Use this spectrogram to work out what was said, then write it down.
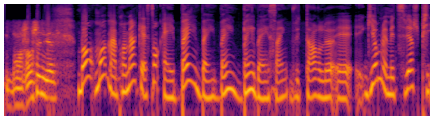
Bonjour Geneviève. Bon, moi, ma première question est bien, bien, bien, bien, bien simple, Victor. Là. Euh, Guillaume le Métivierge, puis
